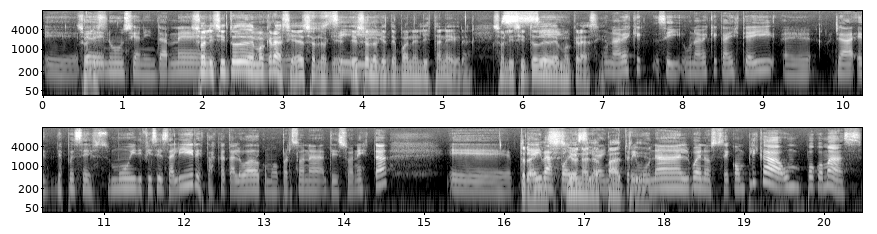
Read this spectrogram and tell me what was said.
eh, de denuncia en internet. Solicitud de eh, democracia, eso es lo que eso es lo que te pone en lista negra. Solicitud de democracia. Una vez que sí, una vez que caíste ahí, eh, ya después es muy difícil salir. Estás catalogado como persona deshonesta. Eh, y ahí vas a ir a un tribunal. Bueno, se complica un poco más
